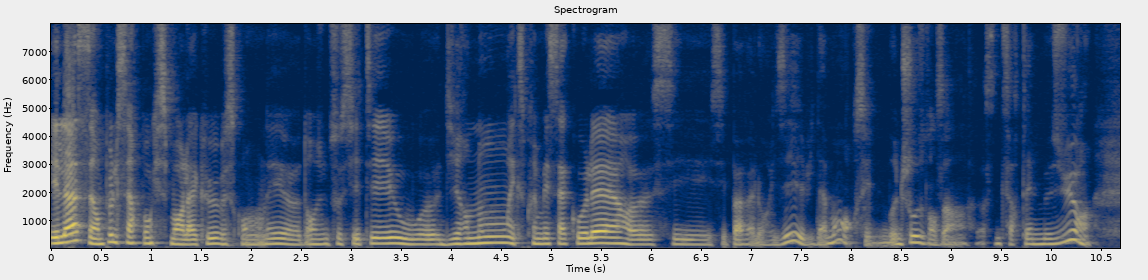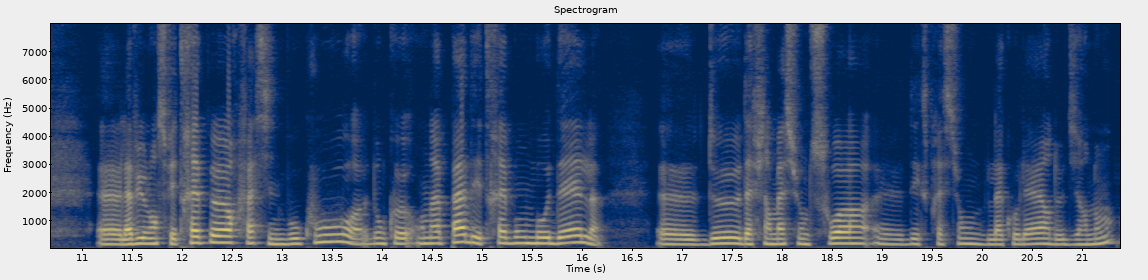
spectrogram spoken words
Et là, c'est un peu le serpent qui se mord la queue parce qu'on est euh, dans une société où euh, dire non, exprimer sa colère, euh, c'est c'est pas valorisé évidemment. C'est une bonne chose dans, un, dans une certaine mesure, euh, la violence fait très peur, fascine beaucoup, donc euh, on n'a pas des très bons modèles euh, de d'affirmation de soi, d'expression de la colère, de dire non.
